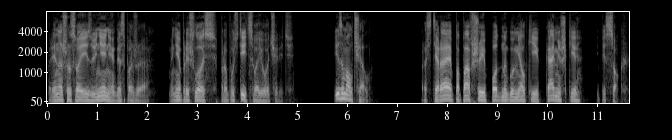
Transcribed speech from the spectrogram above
«Приношу свои извинения, госпожа. Мне пришлось пропустить свою очередь». И замолчал, растирая попавшие под ногу мелкие камешки и песок.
